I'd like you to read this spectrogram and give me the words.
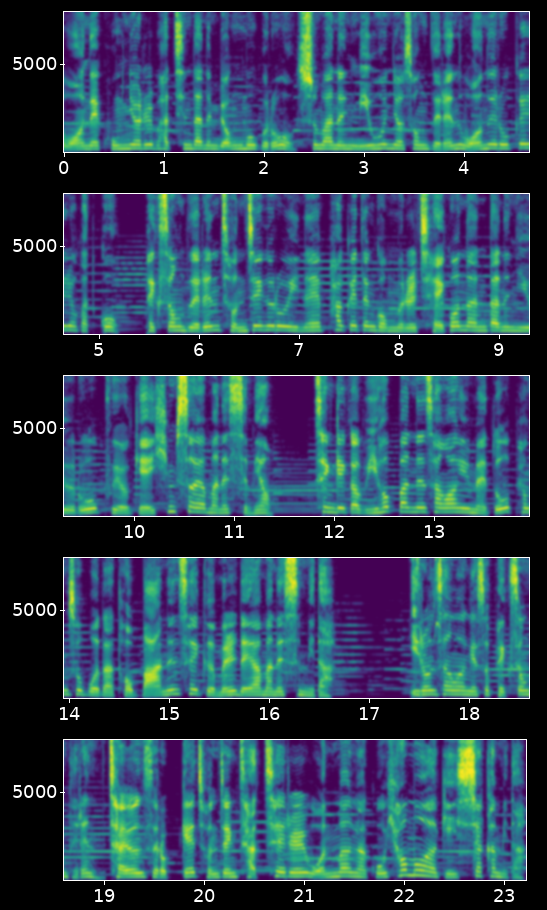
원의 공녀를 바친다는 명목으로 수많은 미혼 여성들은 원으로 끌려갔고 백성들은 전쟁으로 인해 파괴된 건물을 재건한다는 이유로 부역에 힘써야만 했으며 생계가 위협받는 상황임에도 평소보다 더 많은 세금을 내야만 했습니다. 이런 상황에서 백성들은 자연스럽게 전쟁 자체를 원망하고 혐오하기 시작합니다.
